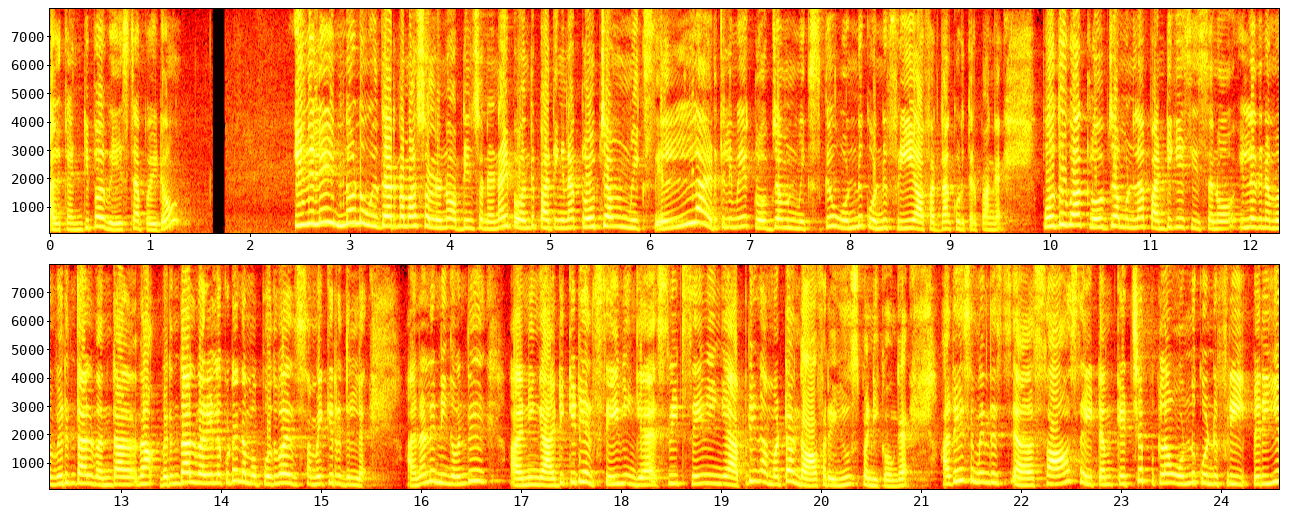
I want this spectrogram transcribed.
அது கண்டிப்பாக வேஸ்ட்டாக போயிடும். இதில் இன்னொன்று உதாரணமாக சொல்லணும் அப்படின்னு சொன்னேன்னா இப்போ வந்து பார்த்தீங்கன்னா குலோப் ஜாமுன் மிக்ஸ் எல்லா இடத்துலையுமே குலோப் ஜாமுன் மிக்ஸ்க்கு ஒன்றுக்கு ஒன்று ஃப்ரீ ஆஃபர் தான் கொடுத்துருப்பாங்க. பொதுவாக குலோப் ஜாமுன்லாம் பண்டிகை சீசனோ இல்லை நம்ம விருந்தாள் வந்தால் தான் விருந்தாள் வரையில் கூட நம்ம பொதுவாக இது சமைக்கிறது இல்லை அதனால் நீங்கள் வந்து நீங்கள் அடிக்கடி அது செய்வீங்க ஸ்வீட் செய்வீங்க அப்படின்னா மட்டும் அந்த ஆஃபரை யூஸ் பண்ணிக்கோங்க. அதே சமயம் இந்த சாஸ் ஐட்டம் கெச்சப்புக்கெலாம் ஒன்றுக்கு ஒன்று ஃப்ரீ பெரிய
